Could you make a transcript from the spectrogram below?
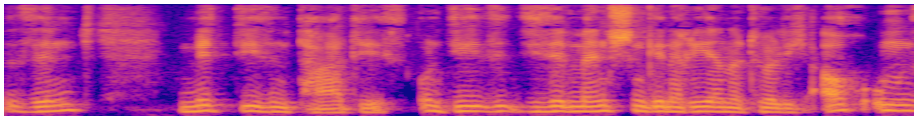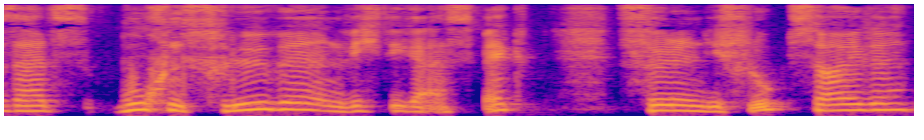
sind mit diesen Partys. Und die, diese Menschen generieren natürlich auch Umsatz, buchen Flüge, ein wichtiger Aspekt, füllen die Flugzeuge.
